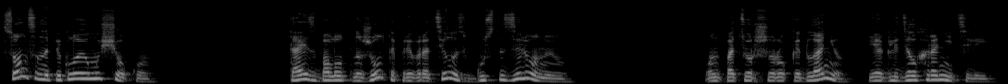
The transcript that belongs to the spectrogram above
Солнце напекло ему щеку. Та из болотно-желтой превратилась в густо-зеленую. Он потер широкой дланью и оглядел хранителей.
